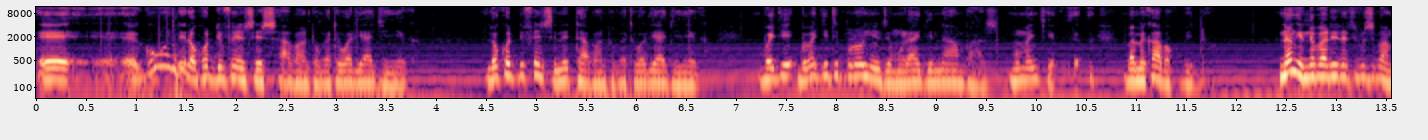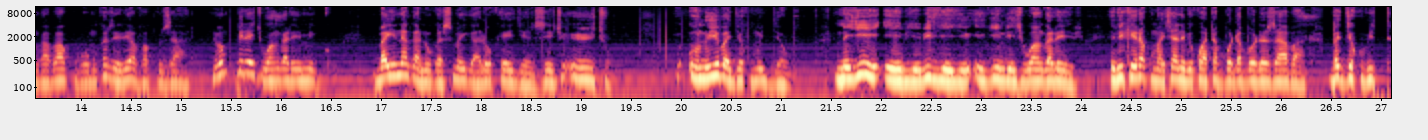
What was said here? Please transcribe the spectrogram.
eh, eh, gundi local defense essa abantu nga tewali aginyega. Local defense netta abantu nga tewali aginyega bwe bagitiployinze mu large numbers mumanyi bameka abakubiddwa nange ne barelatives bange abakuba omukazi eri ava kuzaala ne bamukubira ekiwangala emiggo balina gano gasimayiga local agency ekyo ekyo. Ono ye bajja kumugjawo naye ebyo ebiri egindi ekiwangala ebyo ebikeera ku makya nebikwata bodaboda z'abantu bajja kubitta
